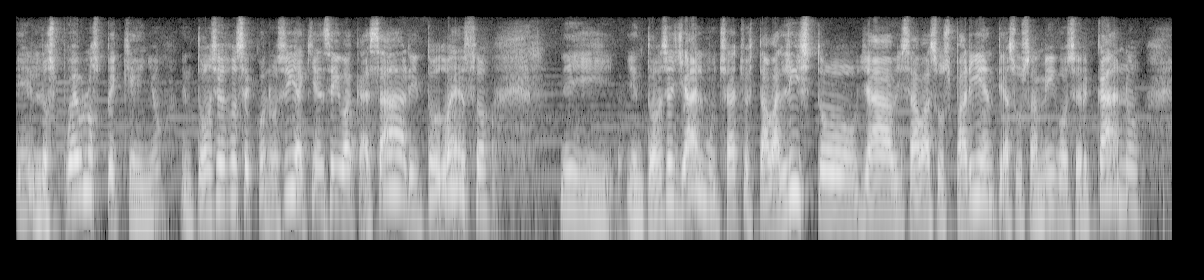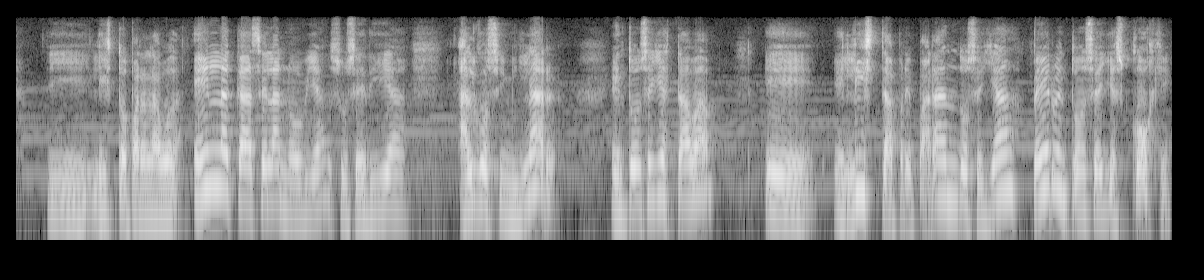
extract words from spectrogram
en los pueblos pequeños, entonces eso se conocía quién se iba a casar y todo eso. Y, y, entonces ya el muchacho estaba listo, ya avisaba a sus parientes, a sus amigos cercanos y listo para la boda. En la casa de la novia sucedía algo similar. Entonces ella estaba eh, lista, preparándose ya, pero entonces ella escoge,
